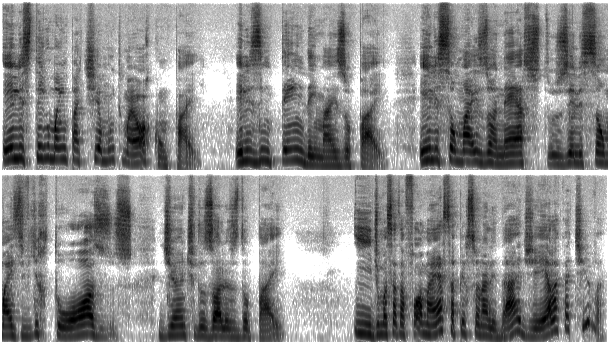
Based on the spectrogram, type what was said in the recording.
eles têm uma empatia muito maior com o pai. Eles entendem mais o pai. Eles são mais honestos, eles são mais virtuosos diante dos olhos do pai. E, de uma certa forma, essa personalidade, ela cativa.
